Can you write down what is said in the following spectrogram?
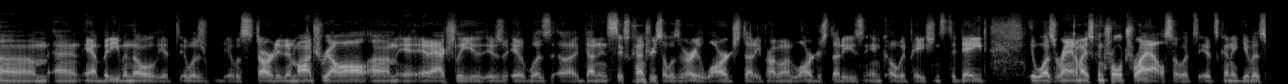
Um, and, and, but even though it, it, was it was started in Montreal, um, it, it, actually is it was uh, done in six countries, so it was a very large study, probably one of the largest studies in COVID patients to date. It was a randomized controlled trial, so it's it's going to give us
